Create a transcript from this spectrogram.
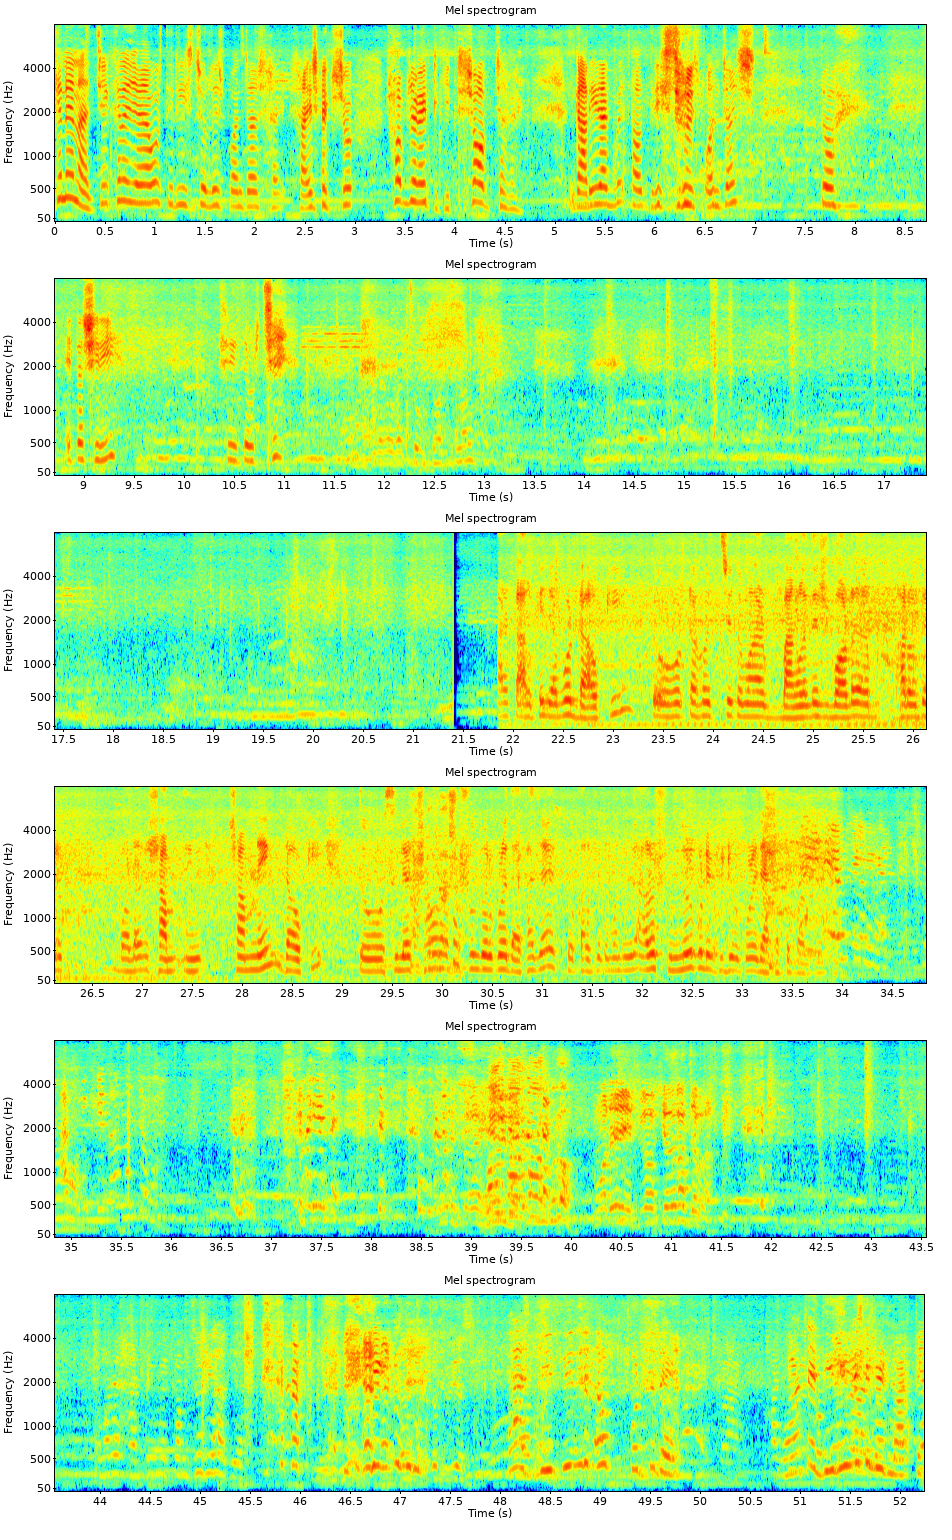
এখানে না, যেখানে যাব তিরিশ, চল্লিশ, পঞ্চাশ, ষাট একশো, সব জায়গায় টিকিট, সব জায়গায়। গাড়ি রাখবে, তাও তিরিশ, চল্লিশ, পঞ্চাশ। তো এটা সিঁড়ি, সিঁড়িতে উঠছে। আর কালকে যাব ডাউকি, তো ওটা হচ্ছে তোমার বাংলাদেশ বর্ডার ভারতের বর্ডারের সামনেই ডাউকি। তো সিলেট শহর খুব সুন্দর করে দেখা যায়, তো কালকে তোমাদের আরও সুন্দর করে ভিডিও করে দেখাতে পারব। হ্যাঁ, দিদি বেশি ভিড় মারতে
